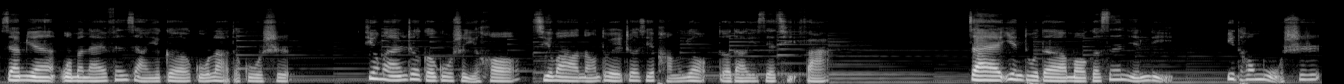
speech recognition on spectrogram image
下面我们来分享一个古老的故事。听完这个故事以后，希望能对这些朋友得到一些启发。在印度的某个森林里，一头母狮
